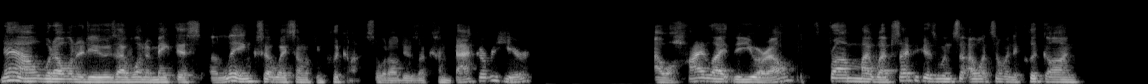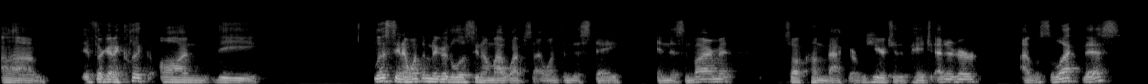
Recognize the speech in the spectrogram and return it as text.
Now, what I want to do is I want to make this a link so that way someone can click on it. So what I'll do is I'll come back over here. I will highlight the URL from my website because when so I want someone to click on, um, if they're going to click on the listing, I want them to go to the listing on my website. I want them to stay in this environment. So I'll come back over here to the page editor. I will select this,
